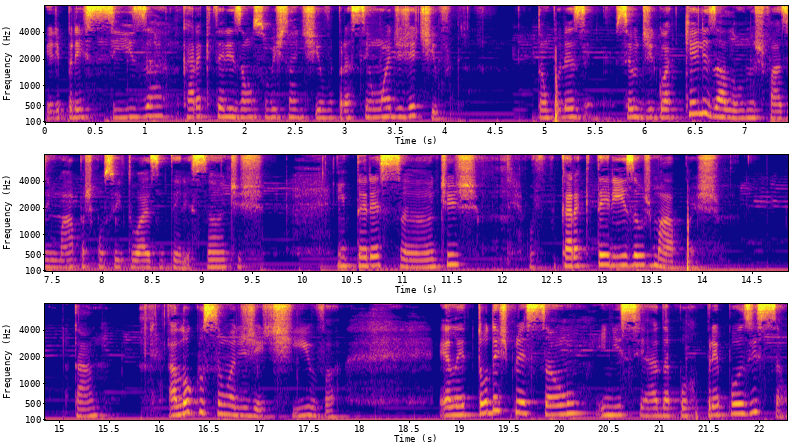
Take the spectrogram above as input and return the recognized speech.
Ele precisa caracterizar um substantivo para ser um adjetivo. Então, por exemplo, se eu digo aqueles alunos fazem mapas conceituais interessantes, interessantes caracteriza os mapas, tá? A locução adjetiva ela é toda expressão iniciada por preposição,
